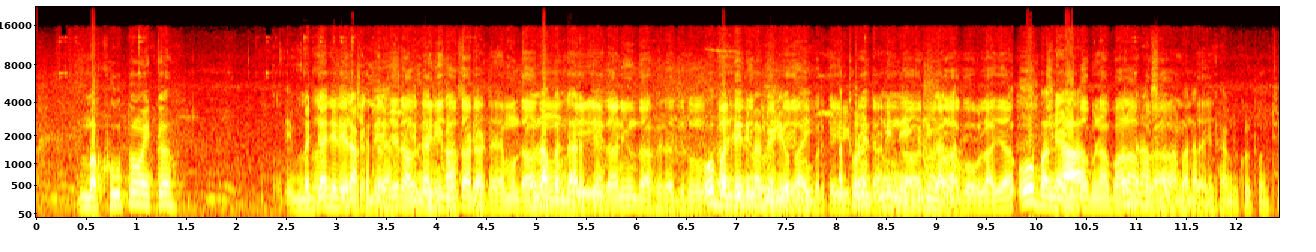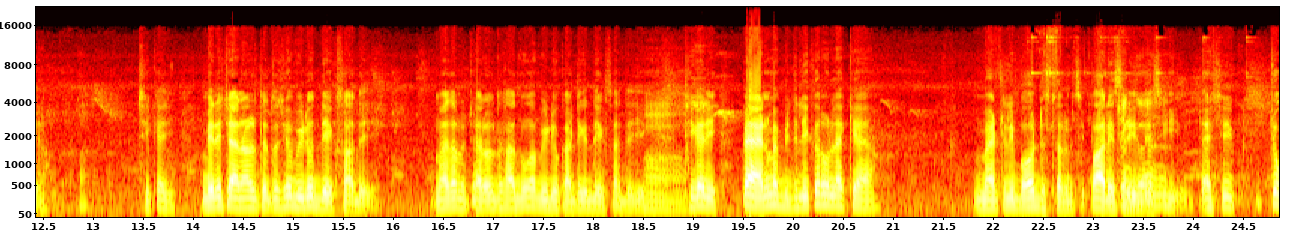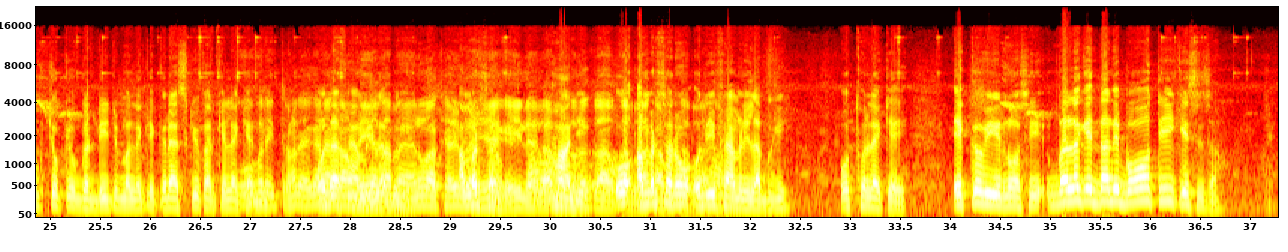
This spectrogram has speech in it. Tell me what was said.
ਮਖੂ ਤੋਂ ਇੱਕ ਇਹ ਮੱਝਾਂ ਜਿਹੜੇ ਰੱਖਦੇ ਆ ਜੇ ਰਲਦੇ ਨਹੀਂ ਜੋ ਤੁਹਾਡਾ। ਟਾਈਮ ਹੁੰਦਾ ਉਹਨਾਂ ਬੰਦਾ ਰੱਖਿਆ। ਇਹਦਾ ਨਹੀਂ ਹੁੰਦਾ ਫਿਰ ਜਦੋਂ ਉਹ ਬੰਦੇ ਦੀ ਮੈਂ ਵੀਡੀਓ ਪਾਈ ਥੋੜੇ ਮਹੀਨੇ ਇੱਕ ਦੀ ਗੱਲ ਆ। ਗੋਬਲਾ ਜਿਹਾ ਉਹ ਬੰਦਾ ਤੋਂ ਬਿਨਾ ਬਾਹਲਾ 15 ਬੁਰਾ ਹੁੰਦਾ ਆਪਣੀ ਫੈਮਿਲੀ ਕੋਲ ਪਹੁੰਚਿਆ। ਠੀਕ ਹੈ ਜੀ। ਮੇਰੇ ਚੈਨਲ ਤੇ ਤੁਸੀਂ ਉਹ ਵੀਡੀਓ ਦੇਖ ਸਕਦੇ ਜੀ। ਮੈਂ ਤੁਹਾਨੂੰ ਚੈਨਲ ਦਿਖਾ ਦੂੰਗਾ ਵੀਡੀਓ ਕੱਢ ਕੇ ਦੇਖ ਸਕਦੇ ਜੀ। ਠੀਕ ਹੈ ਜੀ। ਭੈਣ ਮੈਂ ਬਿਜਲੀ ਘਰੋਂ ਲੈ ਕੇ ਆਇਆ। ਮੈਂਟਲੀ ਬਹੁਤ ਡਿਸਟਰਬ ਸੀ ਭਾਰੇ ਸਰੀਰ ਦੇ ਸੀ। ਐਸੀ ਚੁੱਕ ਚੁੱਕ ਕੇ ਉਹ ਗੱਡੀ 'ਚ ਮਤਲਬ ਕਿ ਇੱਕ ਰੈਸਕਿਊ ਕਰਕੇ ਲੈ ਕੇ ਆਂਦੀ। ਉਹਦਾ ਫੈਮਿਲੀ ਲੱਭ ਮੈਂ ਗਈ ਇਹਨੂੰ ਆਖਿਆ ਵੀ ਪੈਸੇ ਅੰਮ੍ਰਿਤਸਰ ਹੀ ਲੈ ਲਾ, ਹਾਂਜੀ ਉਹ ਅੰਮ੍ਰਿਤਸਰੋਂ ਉਹਦੀ ਫੈਮਿਲੀ ਲੱਭ ਗਈ ਉੱਥੋਂ ਲੈ ਕੇ ਆਈ। ਇੱਕ ਵੀਰ ਨੂੰ ਅਸੀਂ ਮਤਲਬ ਕਿ ਇਦਾਂ ਦੇ ਬਹੁਤ ਹੀ ਕੇਸਿਸ ਆ।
